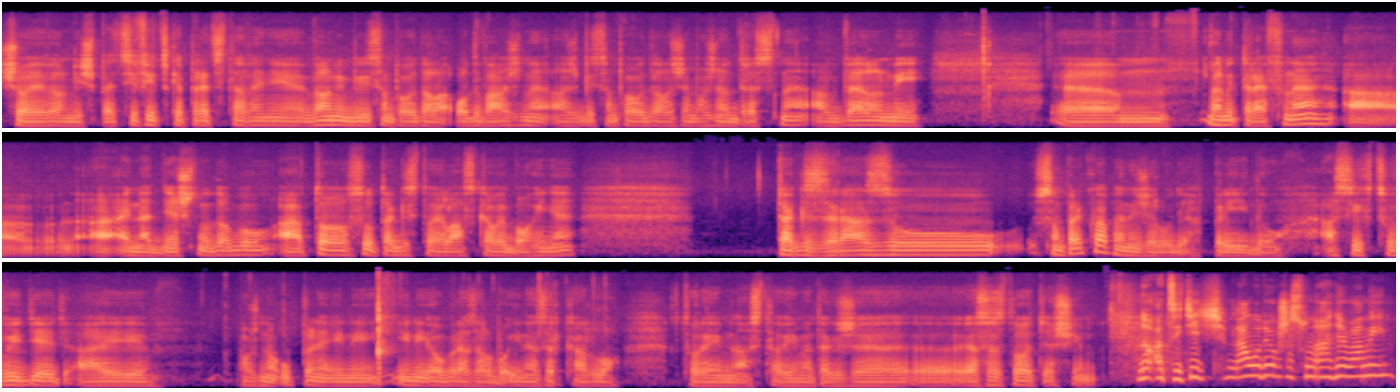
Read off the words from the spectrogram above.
čo je veľmi špecifické predstavenie, veľmi by som povedala odvážne, až by som povedal, že možno drsné a veľmi, um, veľmi trefné a, a aj na dnešnú dobu. A to sú takisto aj láskavé bohyne. Tak zrazu som prekvapený, že ľudia prídu. Asi chcú vidieť aj možno úplne iný, iný obraz alebo iné zrkadlo, ktoré im nastavíme. Takže e, ja sa z toho teším. No a cítiť na ľuďoch, že sú nahnevaní?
